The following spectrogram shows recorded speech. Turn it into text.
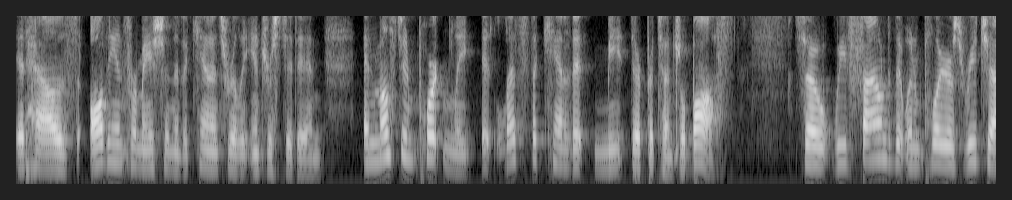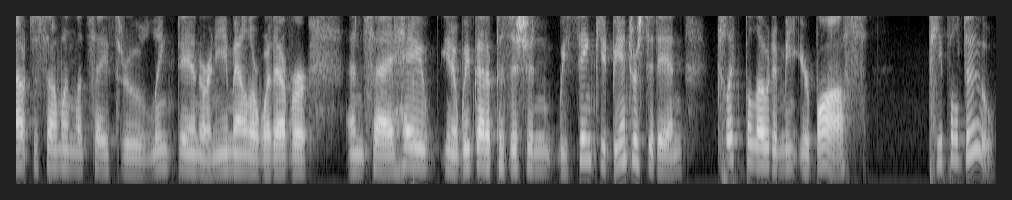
It has all the information that a candidate's really interested in. And most importantly, it lets the candidate meet their potential boss. So we've found that when employers reach out to someone, let's say through LinkedIn or an email or whatever, and say, hey, you know, we've got a position we think you'd be interested in, click below to meet your boss, people do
